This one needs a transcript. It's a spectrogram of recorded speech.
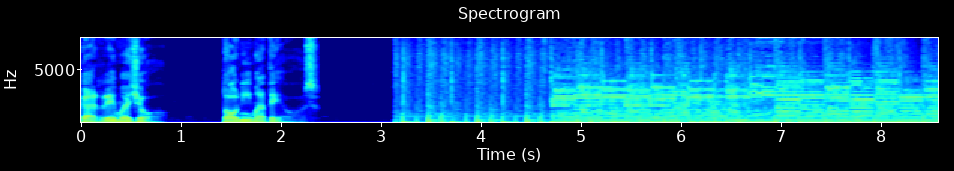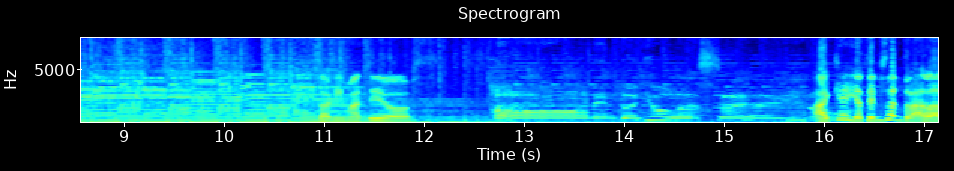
Carrer Major. Toni Mateos. Toni Mateos. Ah, què? Ja tens entrada?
